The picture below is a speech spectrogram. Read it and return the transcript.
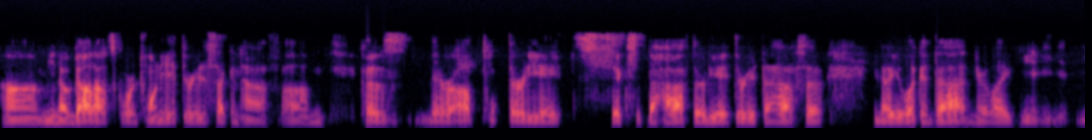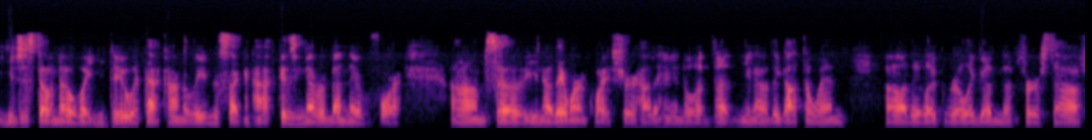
Um, you know, got outscored 28 3 the second half because um, they're up 38 6 at the half, 38 3 at the half. So you know, you look at that and you're like, you, you just don't know what you do with that kind of lead in the second half because you've never been there before. Um, so, you know, they weren't quite sure how to handle it, but, you know, they got the win. Uh, they looked really good in the first half.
